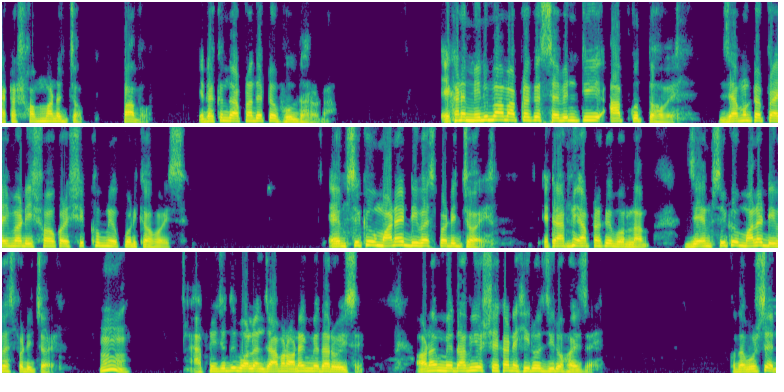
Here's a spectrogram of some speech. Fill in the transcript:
একটা সম্মানের জব পাবো। এটা কিন্তু আপনাদের একটা ভুল ধারণা। এখানে মিনিমাম আপনাকে সেভেন্টি আপ করতে হবে, যেমনটা প্রাইমারি সহকারী শিক্ষক নিয়োগ পরীক্ষা হয়েছে। এমসিকিউ মানে ডিভাইস পার্টির জয়। এটা আমি আপনাকে বললাম যে এমসিকিউ মানে ডিভাইস পার্টির জয়। হুম? আপনি যদি বলেন যে আমার অনেক মেধা রয়েছে, অনেক মেধাবীও সেখানে হিরো জিরো হয়ে যায়। কথা বুঝছেন?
